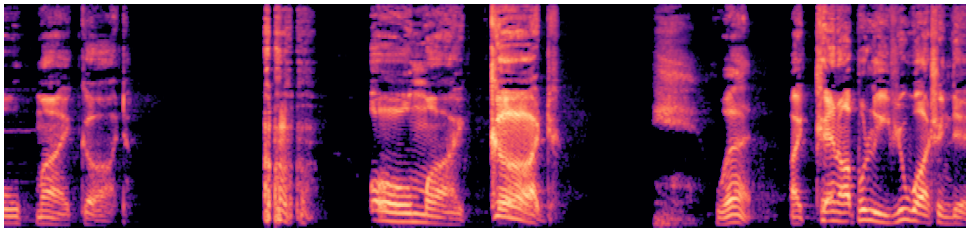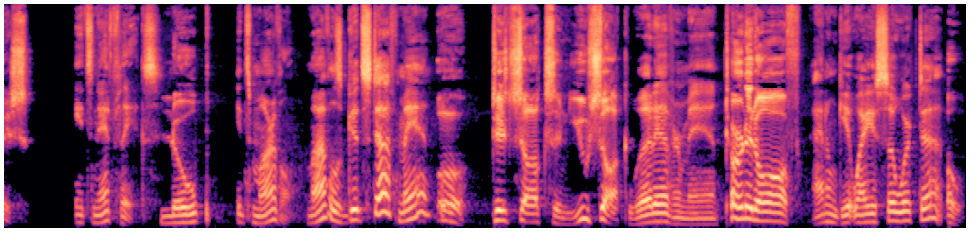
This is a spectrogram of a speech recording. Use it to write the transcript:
Oh my God. oh my God! What? I cannot believe you're watching this. It's Netflix. Nope. It's Marvel. Marvel's good stuff, man. Ugh. This sucks and you suck. Whatever, man. Turn it off. I don't get why you're so worked up. Oh,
